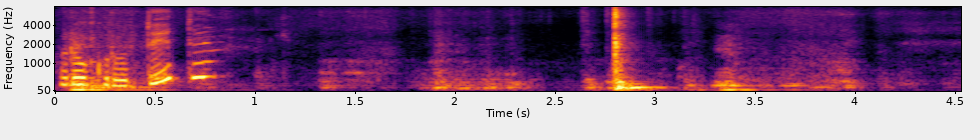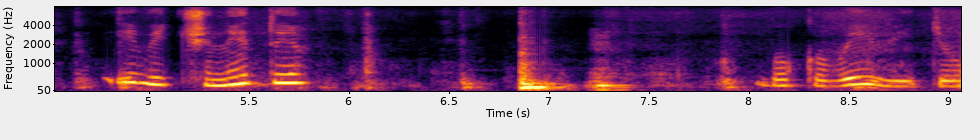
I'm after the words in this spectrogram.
прокрутити і відчинити боковий відділ.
